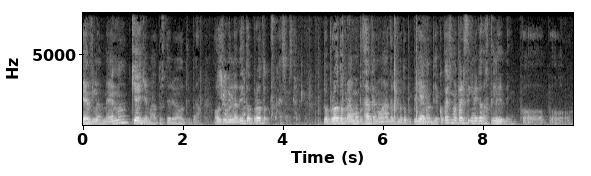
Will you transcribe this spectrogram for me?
Και βλαμμένο και γεμάτο στερεότυπα. Ότι δηλαδή το πρώτο. Άσε μας καλά. Το πρώτο πράγμα που θα έκανε ο άντρας με το που πηγαίναν διακοπές είναι να πάρει τη γυναίκα δαχτυλίδι. Πω, πω.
